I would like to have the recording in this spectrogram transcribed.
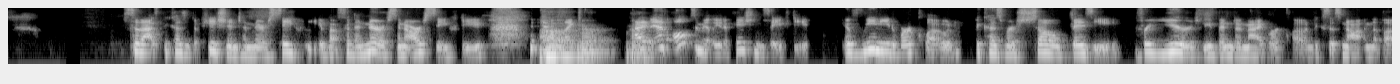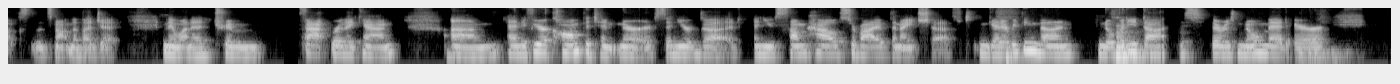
so that's because of the patient and their safety but for the nurse and our safety and like yeah, yeah. and ultimately the patient safety if we need workload because we're so busy for years we've been denied workload because it's not in the books it's not in the budget and they want to trim fat where they can um, and if you're a competent nurse and you're good and you somehow survive the night shift and get everything done nobody hmm. dies there is no med error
